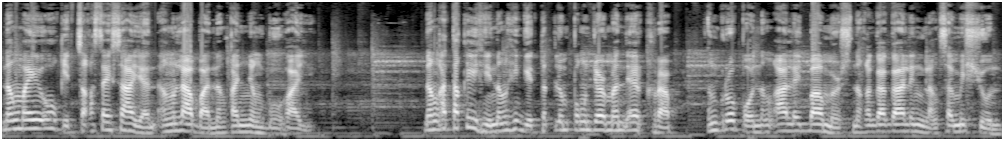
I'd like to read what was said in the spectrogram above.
nang maiukit sa kasaysayan ang laban ng kanyang buhay. Nang atakihin ng higit 30 German aircraft ang grupo ng Allied bombers na kagagaling lang sa misyon,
